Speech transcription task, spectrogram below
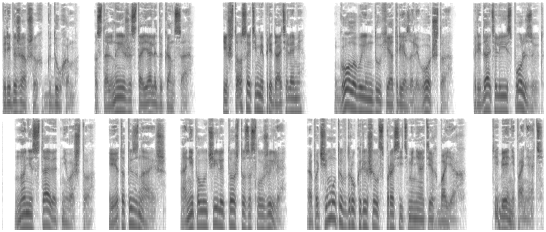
перебежавших к духам. Остальные же стояли до конца. И что с этими предателями? Головы им духи отрезали, вот что. Предатели используют, но не ставят ни во что. И это ты знаешь. Они получили то, что заслужили. А почему ты вдруг решил спросить меня о тех боях? Тебе не понять.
